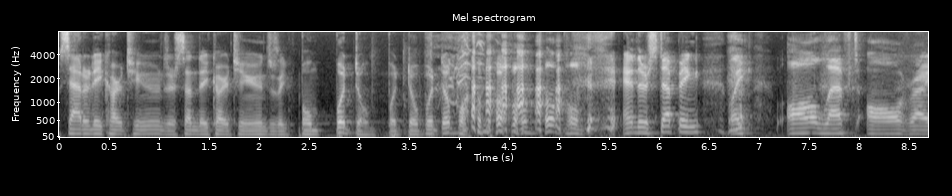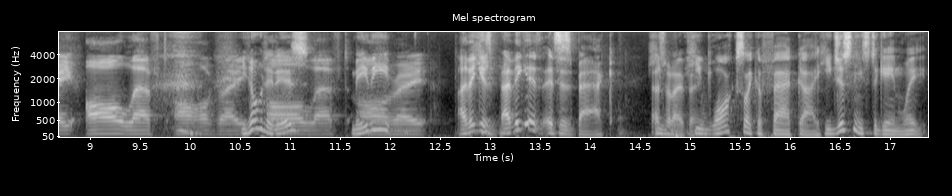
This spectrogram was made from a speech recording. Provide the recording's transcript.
Saturday cartoons or Sunday cartoons. It's like boom, but dum, but but dum, boom, boom, boom, boom, and they're stepping like all left, all right, all left, all right. You know what it is? Left, maybe all right. I think it's I think it's, it's his back. That's he, what I think. He walks like a fat guy. He just needs to gain weight.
